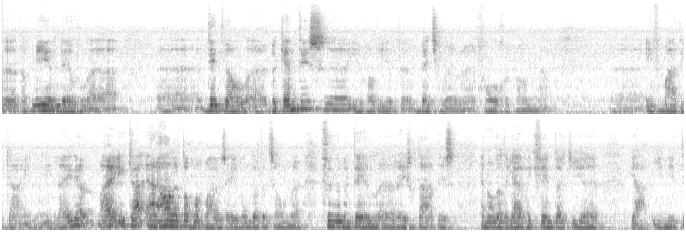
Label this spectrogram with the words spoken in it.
uh, dat merendeel van dit wel bekend is. in ieder geval die het bachelor volgen van informatica in, in Leiden. Maar ik herhaal het toch nog maar eens even, omdat het zo'n fundamenteel resultaat is. En omdat ik eigenlijk vind dat je ja, je niet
